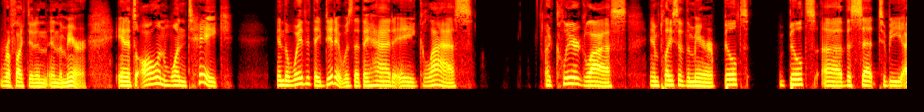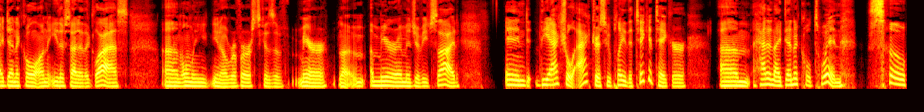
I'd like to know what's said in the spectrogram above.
reflected in, in the mirror. And it's all in one take. And the way that they did it was that they had a glass, a clear glass in place of the mirror, built built uh, the set to be identical on either side of the glass, um, only you know reversed because of mirror uh, a mirror image of each side. And the actual actress who played the ticket taker um, had an identical twin, so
